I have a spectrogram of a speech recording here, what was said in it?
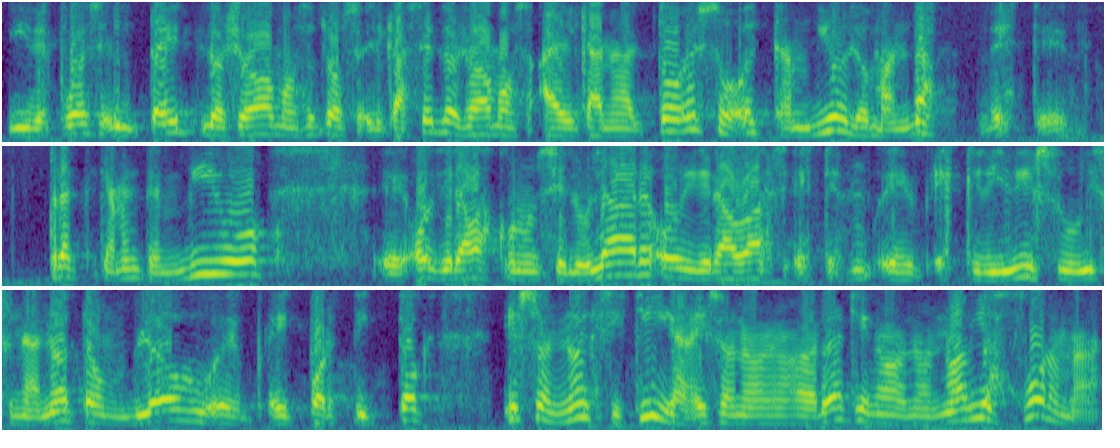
y después el tape lo llevábamos nosotros, el cassette lo llevábamos al canal. Todo eso hoy cambió, lo mandás, este, prácticamente en vivo, eh, hoy grabás con un celular, hoy grabás, este, eh, escribís, subís una nota, un blog eh, eh, por TikTok, eso no existía, eso no, la verdad que no, no, no había forma,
